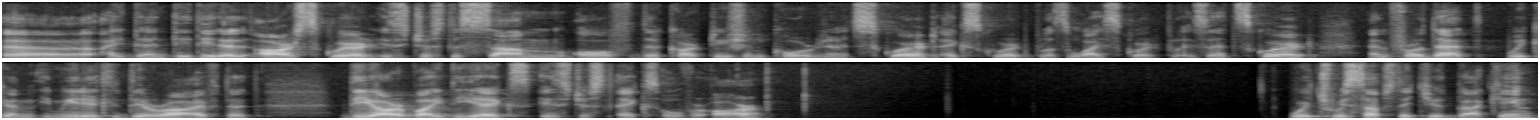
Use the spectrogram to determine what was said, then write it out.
uh, identity that r squared is just the sum of the Cartesian coordinates squared, x squared plus y squared plus z squared. And for that, we can immediately derive that dr by dx is just x over r which we substitute back in,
